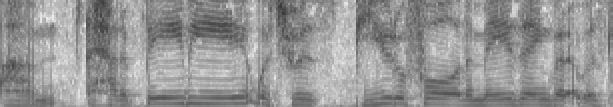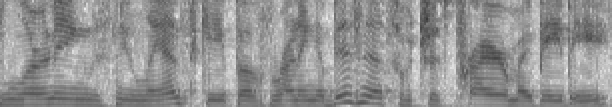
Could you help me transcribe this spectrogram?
um, I had a baby, which was beautiful and amazing, but it was learning this new landscape of running a business, which was prior my baby,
